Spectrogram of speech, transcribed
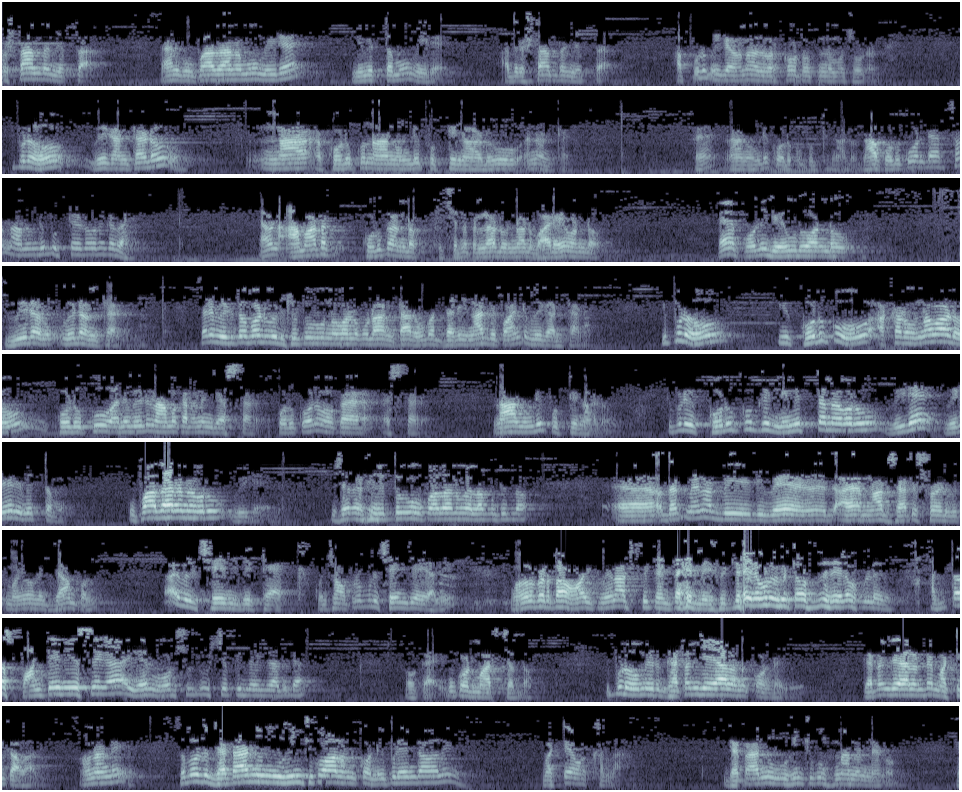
దృష్టాంతం చెప్తా. దానికి ఉపాదానము మీరే నిమిత్తము మీరే. ఆ దృష్టాంతం చెప్తా. అప్పుడు మీకు ఏమైనా అది వర్కౌట్ అవుతుందేమో చూడండి. ఇప్పుడు వీడు అంటాడు నా కొడుకు నా నుండి పుట్టినాడు అని అంటాడు. నా నుండి కొడుకు పుట్టినాడు. నా కొడుకు అంటే అర్థం నా నుండి పుట్టాడు అని కదా. ఏమన్నా ఆ మాట కొడుకు అండవు. చిన్న పిల్లాడు ఉన్నాడు వాడే వండవు. ఏ పోనీ దేవుడు వండవు. వీడు వీడు అంటాడు సరే వీడితో పాటు వీడు చుట్టూ ఉన్నవాళ్ళు కూడా అంటారు but that is not the point వీడు అంటాడు ఇప్పుడు ఈ కొడుకు అక్కడ ఉన్నవాడు కొడుకు అని వీడు నామకరణం చేస్తాడు. కొడుకు అని ఒక ఇస్తాడు నా నుండి పుట్టినాడు. ఇప్పుడు ఈ కొడుకుకి నిమిత్తం ఎవరు వీడే వీడే నిమిత్తము. ఉపాదానం ఎవరు వీడే. చూసారా నిమిత్తము ఉపాదానం ఎలా పుట్టిందో? That may not be the way I'm not satisfied with my own example I will change the tack కొంచెం అప్పుడప్పుడు చేంజ్ చేయాలి. మొదలు పెడతాం it may not fit entirely fit అయినప్పుడు ఫిట్ అవుతుంది లేనప్పుడు లేదు. అంతా స్పాంటేనియస్గా ఇదేం నోట్స్ చూసి చెప్పింది ఏం కాదుగా? ఓకే ఇంకోటి మార్చేద్దాం ఇప్పుడు మీరు ఘటన చేయాలనుకోండి. ఘటన చేయాలంటే మట్టి కావాలి. అవునండి? సపోజ్ ఘటాన్ని ఊహించుకోవాలనుకోండి. ఇప్పుడు ఏం కావాలి? మట్టి ఒక్కర్లా ఘటాన్ని ఊహించుకుంటున్నానండి నేను.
